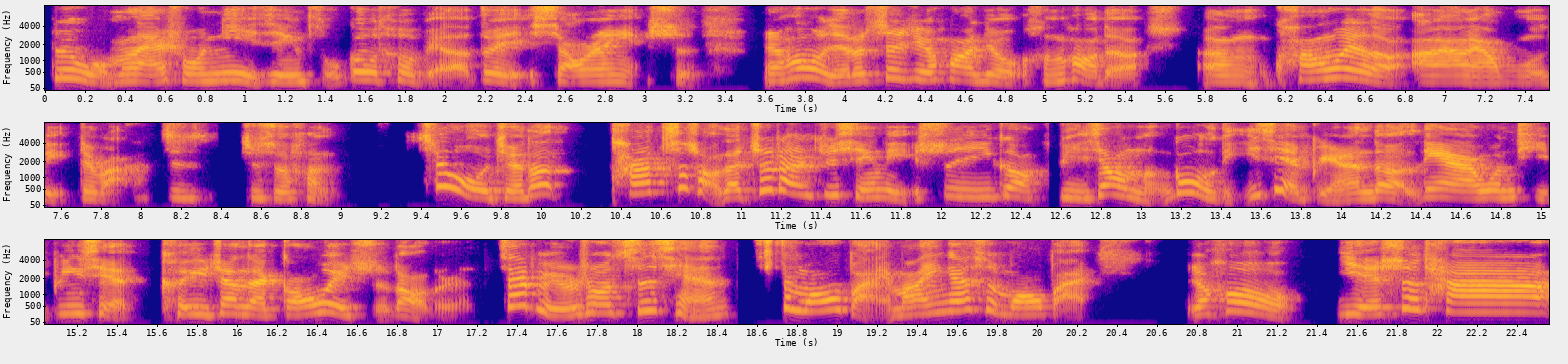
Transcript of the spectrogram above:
对我们来说你已经足够特别了。对小人也是。然后我觉得这句话就很好的，嗯，宽慰了阿拉良母里，对吧？就就是很，就我觉得他至少在这段剧情里是一个比较能够理解别人的恋爱问题，并且可以站在高位指导的人。再比如说之前是猫白吗？应该是猫白，然后也是他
